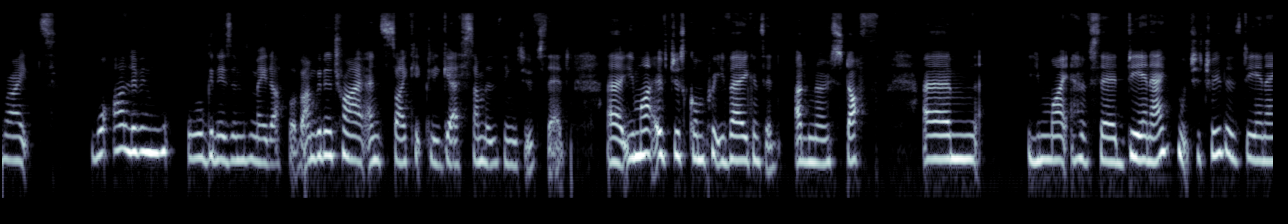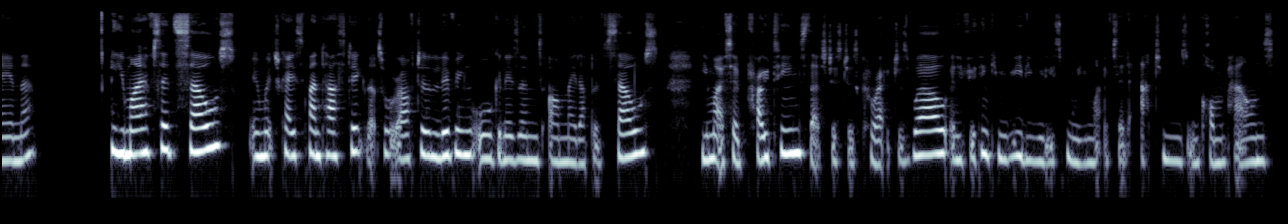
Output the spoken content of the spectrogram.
Right, what are living organisms made up of? I'm going to try and psychically guess some of the things you've said. Uh, you might have just gone pretty vague and said, I don't know, stuff, um, you might have said DNA, which is true, there's DNA in there. You might have said cells, in which case, fantastic, that's what we're after. Living organisms are made up of cells. You might have said proteins, that's just as correct as well. And if you're thinking really, really small, you might have said atoms and compounds,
